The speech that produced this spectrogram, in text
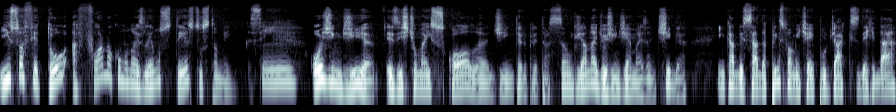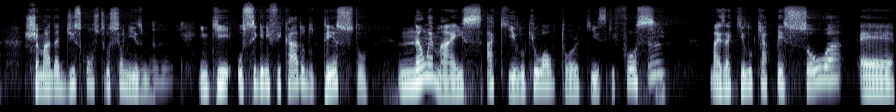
E isso afetou a forma como nós lemos textos também. Sim. Hoje em dia, existe uma escola de interpretação, que já não é de hoje em dia, é mais antiga, encabeçada principalmente aí por Jacques Derrida, chamada desconstrucionismo, Uhum. em que o significado do texto não é mais aquilo que o autor quis que fosse, Hum. Mas aquilo que a pessoa é,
